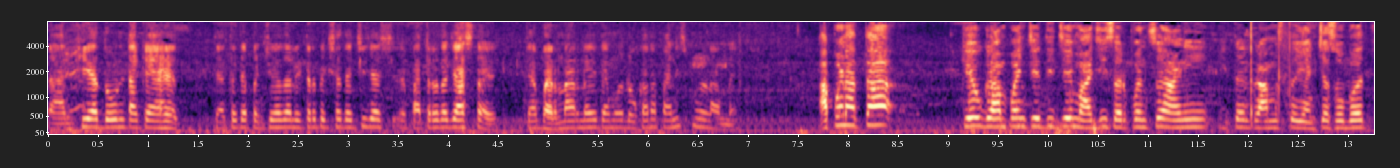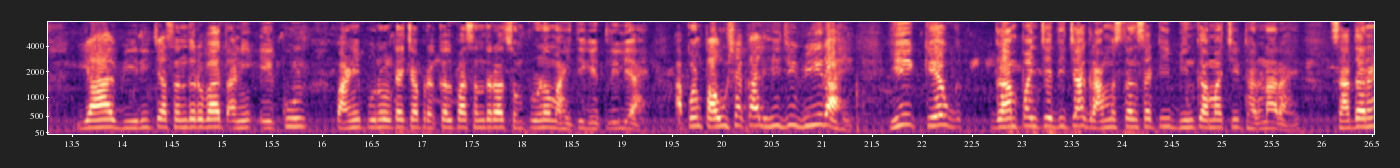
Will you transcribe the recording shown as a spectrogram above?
तर आणखी या दोन टाक्या आहेत त्या तर त्या पंचवीस हजार लिटरपेक्षा त्याची जास्त पात्रता जास्त आहे. त्या भरणार नाही त्यामुळे लोकांना पाणीच मिळणार नाही. आपण आता केव ग्रामपंचायतीचे माजी सरपंच आणि इतर ग्रामस्थ यांच्यासोबत या विहिरीच्या संदर्भात आणि एकूण पाणी पुरवठ्याच्या प्रकल्पासंदर्भात संपूर्ण माहिती घेतलेली आहे. आपण पाहू शकाल ही जी विहीर आहे ही केव ग्रामपंचायतीच्या ग्रामस्थांसाठी बिनकामाची ठरणार आहे. साधारण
